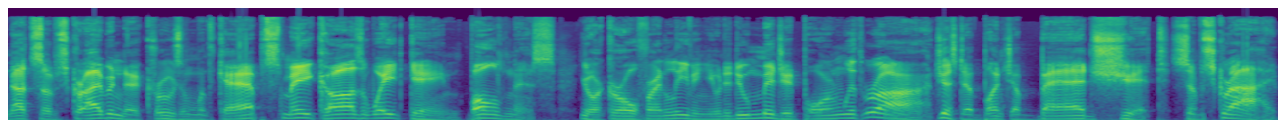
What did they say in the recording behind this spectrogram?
Not subscribing to Cruising with Capps may cause weight gain, baldness, your girlfriend leaving you to do midget porn with Ron. Just a bunch of bad shit. Subscribe.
